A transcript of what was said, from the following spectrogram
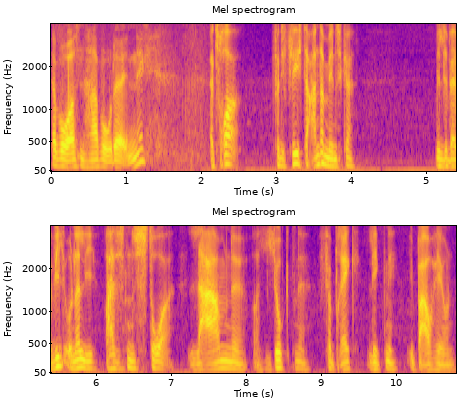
der bor også en harbo derinde, ikke? Jeg tror, for de fleste andre mennesker, vil det være vildt underligt at have sådan en stor, larmende og lugtende fabrik liggende i baghaven.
